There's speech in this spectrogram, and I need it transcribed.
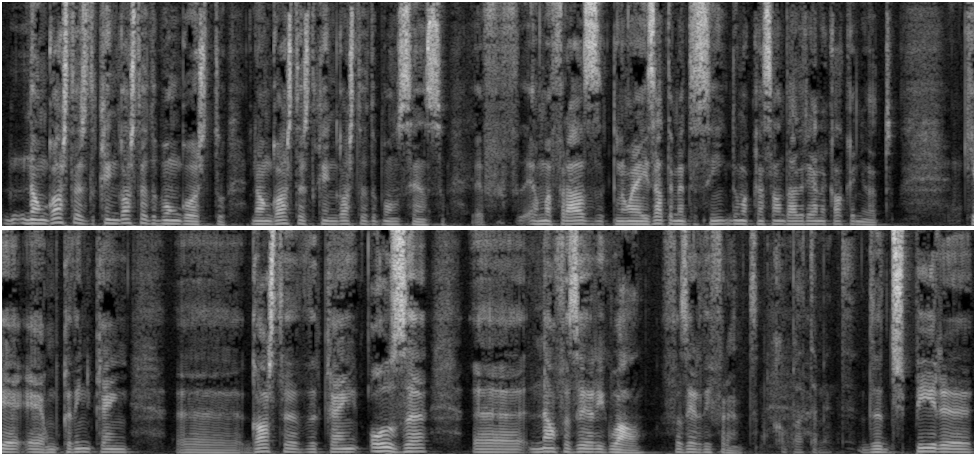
Não gostas de quem gosta de bom gosto, não gostas de quem gosta de bom senso. É uma frase que não é exatamente assim, de uma canção da Adriana Calcanhoto, que é, é um bocadinho quem uh, gosta de quem ousa uh, não fazer igual, fazer diferente. Completamente. De despir uh,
